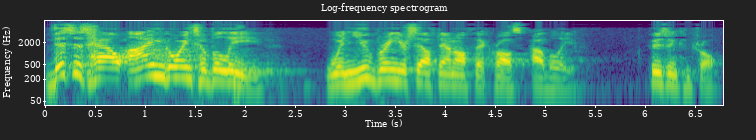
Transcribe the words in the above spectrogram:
This is how I'm going to believe. When you bring yourself down off that cross, I'll believe. Who's in control?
